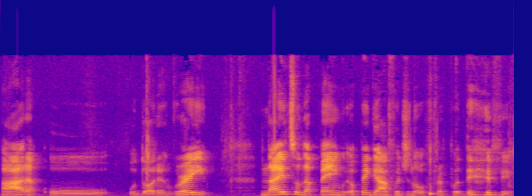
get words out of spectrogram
para o, o Dorian Gray, na edição da Penguin, eu pegava de novo para poder ver.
